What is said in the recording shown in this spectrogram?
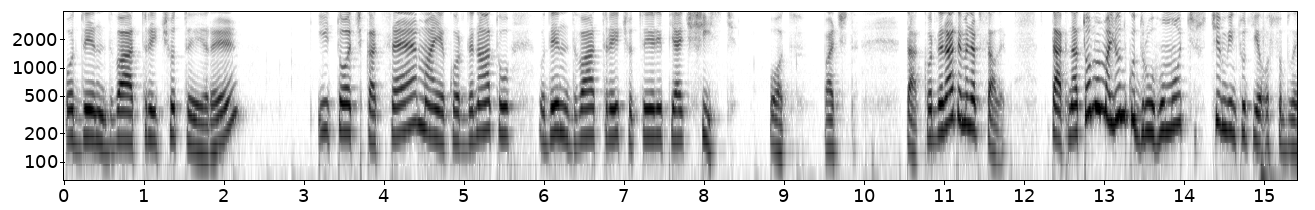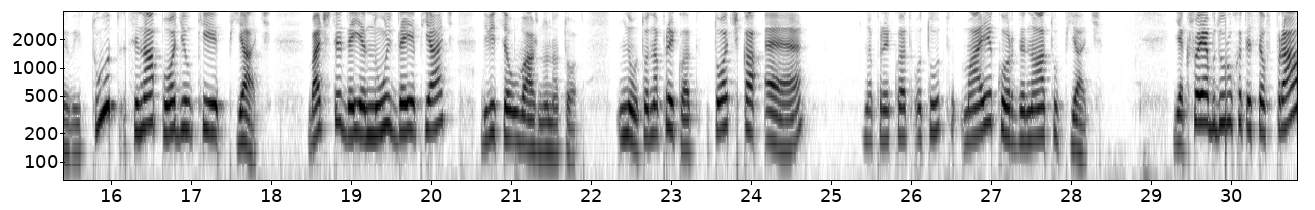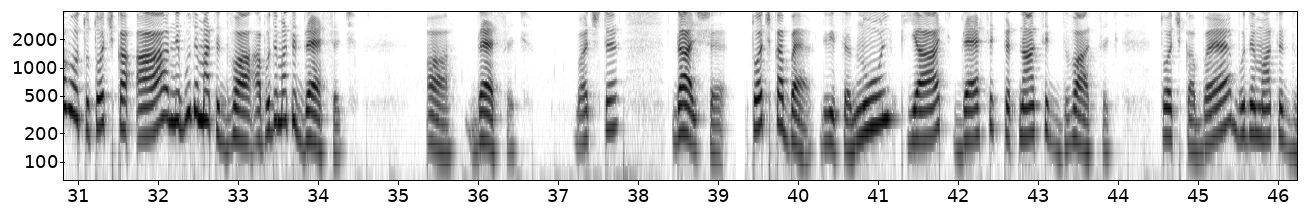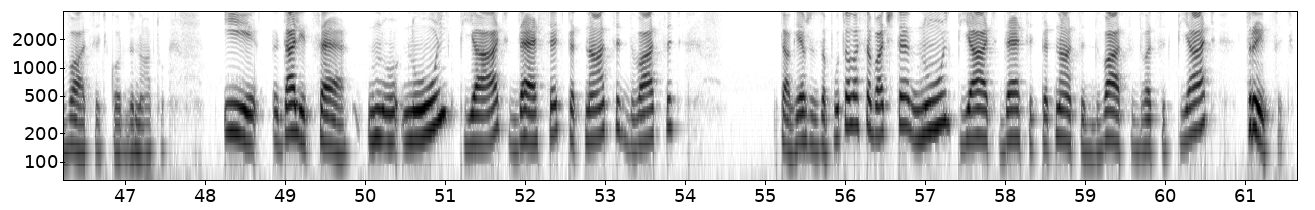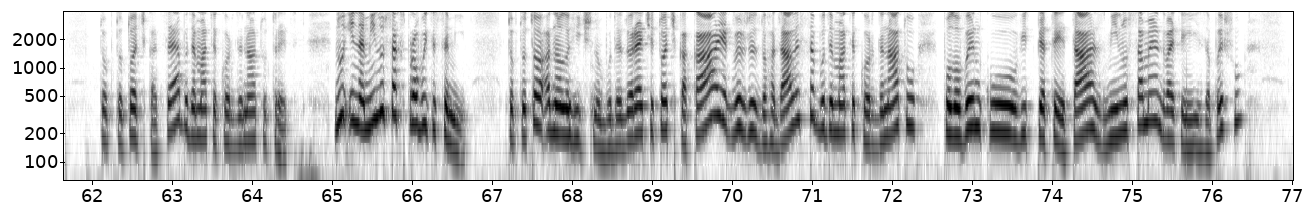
1, 2, 3, 4. І точка С має координату 1, 2, 3, 4, 5, 6. От, бачите. Так, координати ми написали. Так, на тому малюнку другому, чим він тут є особливий? Тут ціна поділки 5. Бачите, де є 0, де є 5? Дивіться уважно на то. Ну, то, наприклад, точка Е, наприклад, отут, має координату 5. Якщо я буду рухатися вправо, то точка А не буде мати 2, а буде мати 10. А, 10. Бачите? Далі. Точка Б. Дивіться, 0, 5, 10, 15, 20. Точка Б буде мати 20 координату. І далі це 0, 5, 10, 15, 20. Так, я вже запуталася, бачите, 0, 5, 10, 15, 20, 25, 30. Тобто точка С буде мати координату 30. Ну і на мінусах спробуйте самі. Тобто то аналогічно буде. До речі, точка К, як ви вже здогадалися, буде мати координату половинку від 5, та, з мінусами. Давайте її запишу.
